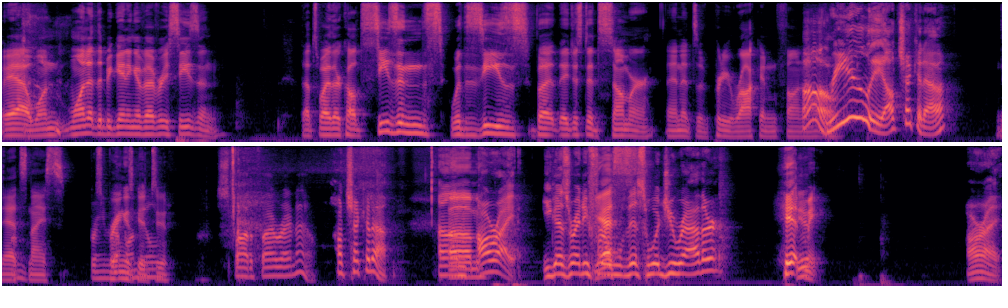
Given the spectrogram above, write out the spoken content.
Yeah, one one at the beginning of every season. That's why they're called seasons with Z's, but they just did summer, and it's a pretty rockin' fun. Oh. album. Really? I'll check it out. yeah, it's nice. Bringing it Spring is good too. Spotify right now. I'll check it out. Um, Um, all right, you guys ready for yes. this? Would you rather? Hit Yeah. me. All right.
